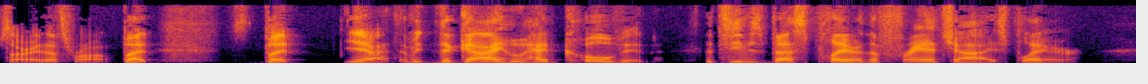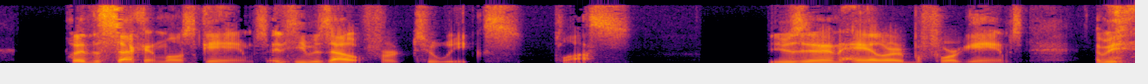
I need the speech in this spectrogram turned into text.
sorry, that's wrong. But but yeah, I mean the guy who had COVID, the team's best player, the franchise player, played the second most games, and he was out for two weeks plus, using an inhaler before games. I mean.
